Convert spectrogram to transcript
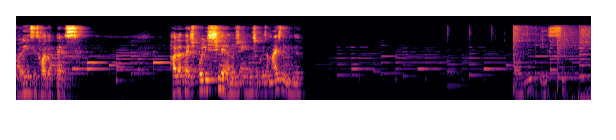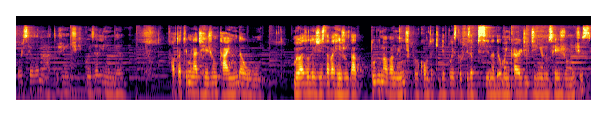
Olha esses rodapés. Rodapé de polistireno, gente. A coisa mais linda. Olha esse porcelanato, gente. Que coisa linda. Falta terminar de rejuntar ainda. O, o meu azulejista vai rejuntar tudo novamente, por conta que depois que eu fiz a piscina deu uma encardidinha nos rejuntes.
